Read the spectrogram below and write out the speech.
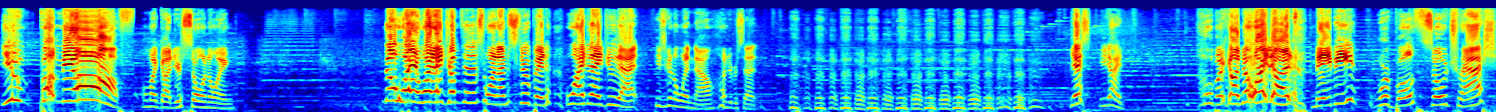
You bumped me off! Oh my god, you're so annoying. No way! Why'd I jump to this one? I'm stupid. Why did I do that? He's gonna win now, 100%. Yes, he died. Oh my god, no, I died! Maybe we're both so trash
